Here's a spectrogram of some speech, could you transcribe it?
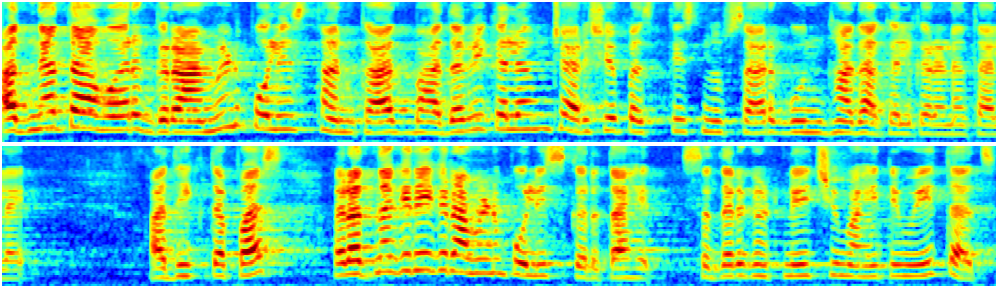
अज्ञातावर ग्रामीण पोलीस स्थानकात भादवी कलम चारशे पस्तीसनुसार गुन्हा दाखल करण्यात आलाय. अधिक तपास रत्नागिरी ग्रामीण पोलीस करत आहेत. सदर घटनेची माहिती मिळताच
